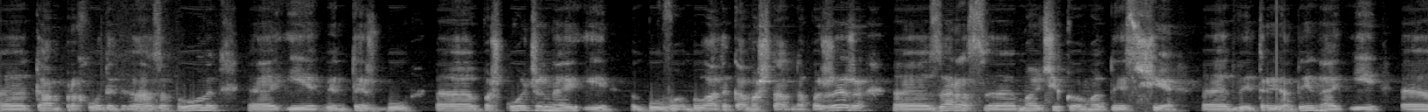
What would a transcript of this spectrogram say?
е, там проходить газопровід, е, і він теж був е, пошкоджений, і був була така масштабна пожежа. Е, Зараз е, ми очікуємо десь ще е, 2-3 години, і е,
